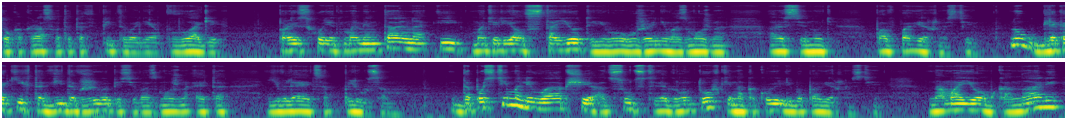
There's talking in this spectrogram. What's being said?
то как раз вот это впитывание влаги происходит моментально, и материал встает, и его уже невозможно растянуть по поверхности. Ну, для каких-то видов живописи, возможно, это является плюсом. Допустимо ли вообще отсутствие грунтовки на какой-либо поверхности? На моем канале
